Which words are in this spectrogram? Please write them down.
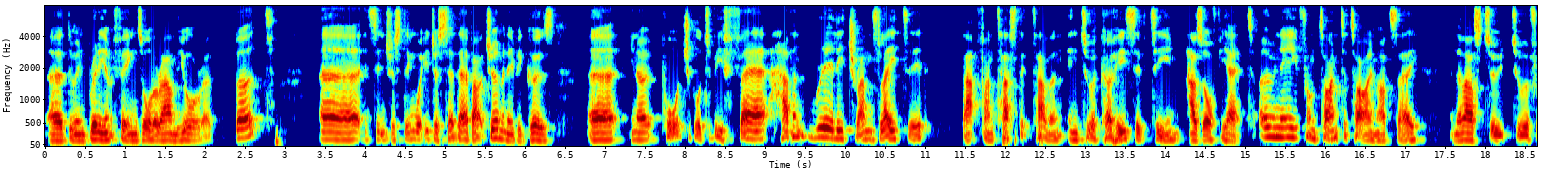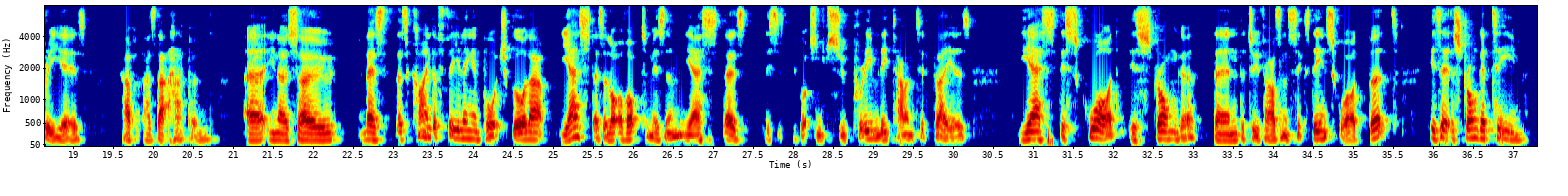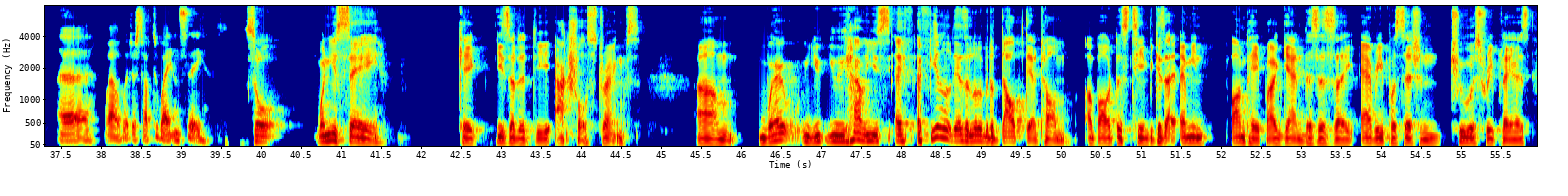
uh, doing brilliant things all around Europe. But uh, it's interesting what you just said there about Germany because uh, you know Portugal, to be fair, haven't really translated that fantastic talent into a cohesive team as of yet. Only from time to time, I'd say, in the last two two or three years, have has that happened. Uh, you know, so there's there's a kind of feeling in Portugal that yes, there's a lot of optimism. Yes, there's this is, we've got some supremely talented players yes, this squad is stronger than the 2016 squad, but is it a stronger team? Uh, well, we'll just have to wait and see. So when you say, okay, these are the, the actual strengths, um, where you you have you see, I, I feel there's a little bit of doubt there, Tom, about this team because I, I mean on paper again this is like every position two or three players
